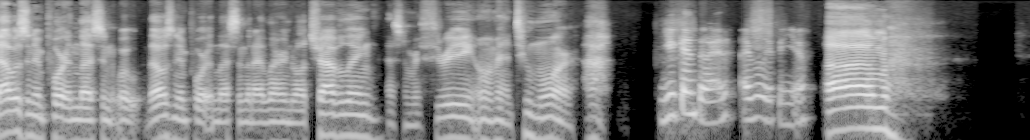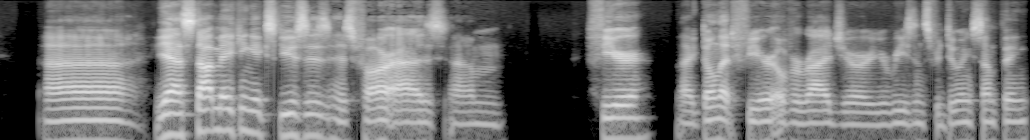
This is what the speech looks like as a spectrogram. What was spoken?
that was an important lesson well, that was an important lesson that i learned while traveling that's number three. Oh man two more ah. you can do it i believe in you um uh yeah stop making excuses as far as um fear like don't let fear override your your reasons for doing something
